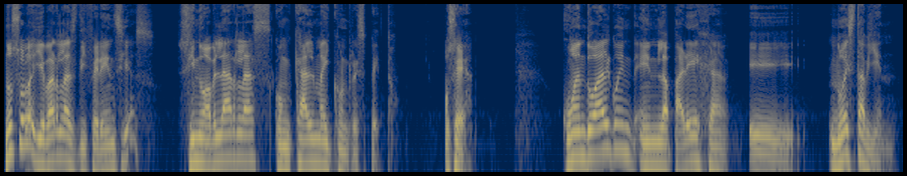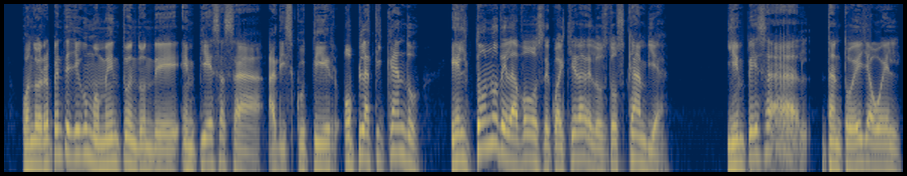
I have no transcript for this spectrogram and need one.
no solo a llevar las diferencias, sino a hablarlas con calma y con respeto? O sea, cuando algo en, la pareja eh, no está bien, cuando de repente llega un momento en donde empiezas a, discutir o platicando, el tono de la voz de cualquiera de los dos cambia y empieza tanto ella o él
